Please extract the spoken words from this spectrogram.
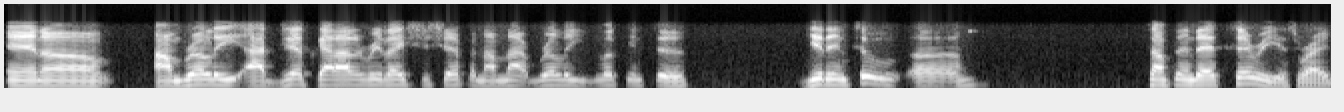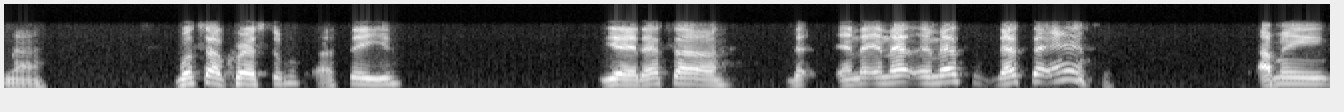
and um, I'm really I just got out of a relationship, and I'm not really looking to get into uh, something that's serious right now. What's up, Crystal? I see you. Yeah, that's uh, that, and and that and that's that's the answer. I mean,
